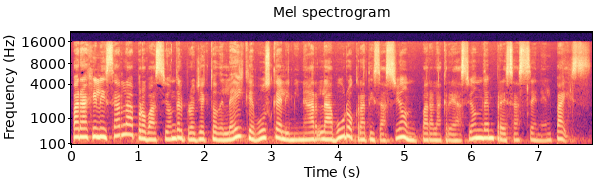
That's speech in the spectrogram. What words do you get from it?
para agilizar la aprobación del proyecto de ley que busca eliminar la burocratización para la creación de empresas en el país.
